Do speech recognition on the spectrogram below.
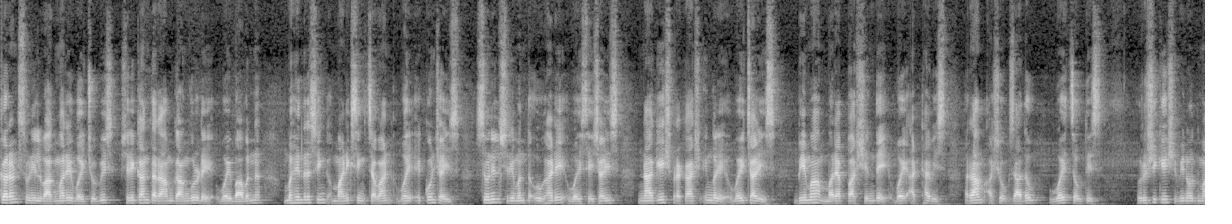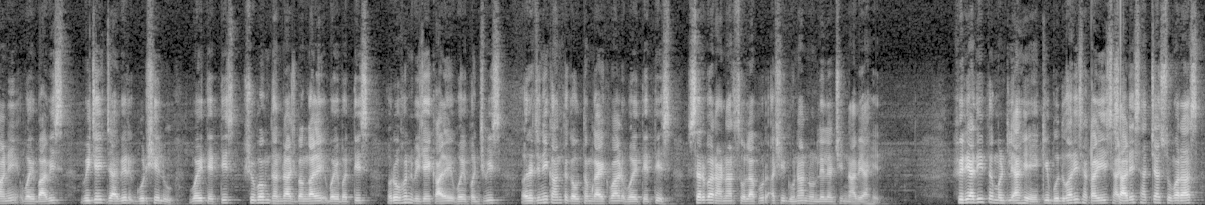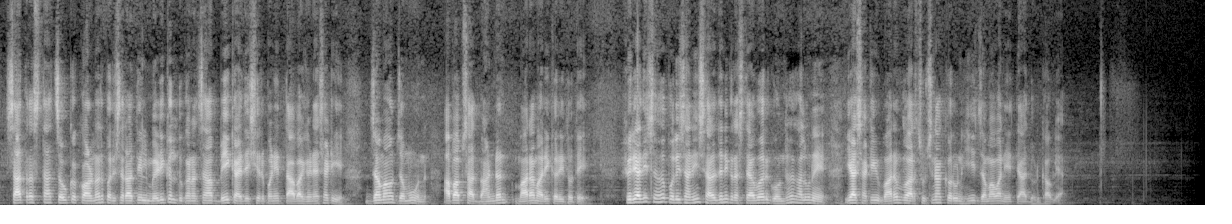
करण सुनील वाघमारे वय चोवीस श्रीकांत राम गांगुर्डे वय बावन्न महेंद्रसिंग माणिकसिंग चव्हाण वय एकोणचाळीस सुनील श्रीमंत उघाडे वय सेहेचाळीस नागेश प्रकाश इंगळे वय चाळीस भीमा मर्याप्पा शिंदे वय अठ्ठावीस राम अशोक जाधव वय चौतीस ऋषिकेश विनोद माने वय बावीस विजय जावीर गुडशेलू वय तेहतीस शुभम धनराज बंगाळे वय बत्तीस रोहन विजय काळे वय पंचवीस रजनीकांत गौतम गायकवाड वय तेहतीस सर्व राहणार सोलापूर अशी गुन्हा नोंदलेल्यांची नावे आहेत. फिर्यादीत म्हटले आहे की बुधवारी सकाळी साडेसातच्या सुमारास सात रस्ता चौक कॉर्नर परिसरातील मेडिकल दुकानाचा बेकायदेशीरपणे ताबा घेण्यासाठी जमाव जमवून आपापसात भांडण मारामारी करीत होते. फिर्यादीसह पोलिसांनी सार्वजनिक रस्त्यावर गोंधळ घालू नये यासाठी वारंवार सूचना करूनही जमावाने त्या धुडकावल्या.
